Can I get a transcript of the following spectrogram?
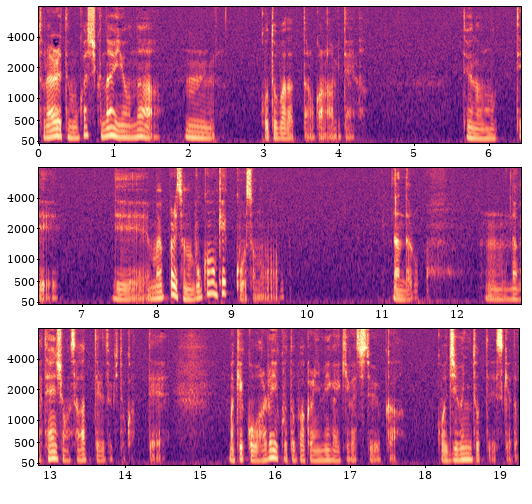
捉えられてもおかしくないような、うん、言葉だったのかなみたいな。っていうのを思って。で、まあ、やっぱりその僕も結構そのなんだろう、うん、なんかテンションが下がってる時とかって、まあ、結構悪いことばかりに目が行きがちというかこう自分にとってですけど。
